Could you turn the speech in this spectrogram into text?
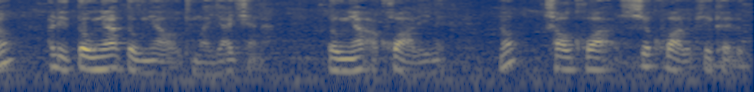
နော်အဲ့ဒီတုံညာတုံညာကိုဒီမှာရိုက်ချင်တာတုံညာအခွာလေးနဲ့နော်6ခွ8ခွလို့ဖြစ်ခဲ့လို့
